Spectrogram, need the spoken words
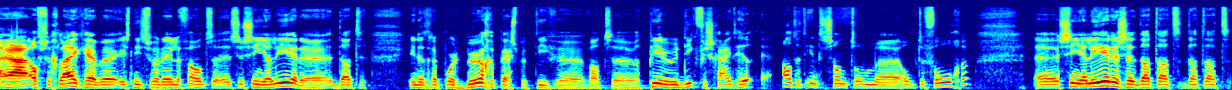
Nou ja, of ze gelijk hebben is niet zo relevant. Ze signaleren dat in het rapport Burgerperspectief, wat, uh, wat periodiek verschijnt, heel, altijd interessant om, om te volgen. Uh, signaleren ze dat dat, dat dat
